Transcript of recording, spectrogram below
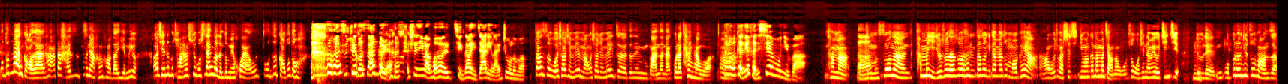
我都乱搞的。他他还是质量很好的，也没有，而且那个床还睡过三个人都没坏，我我都搞不懂。是睡过三个人？是你把朋友请到你家里来住了吗？当时我小姐妹嘛，我小姐妹在在那玩的，来过来看看我。他们肯定很羡慕你吧？他们怎么说呢？他们也就说，他说，他说你干嘛做毛坯啊？然后我就把实际情况跟他们讲了。我说我现在没有经济，对不对？我不能去租房子，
